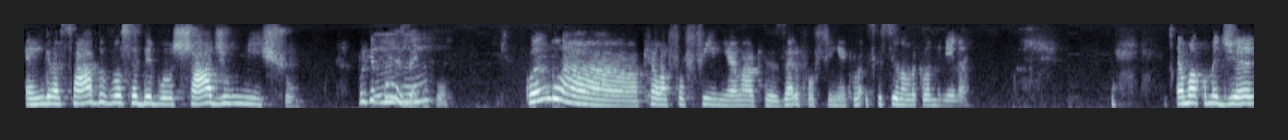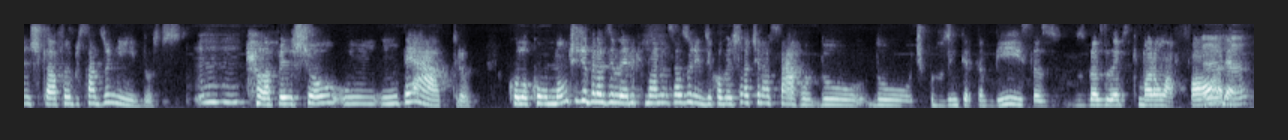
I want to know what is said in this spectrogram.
É engraçado você debochar de um nicho. Porque, por uhum. exemplo, quando a, aquela fofinha lá, que zero fofinha, esqueci o nome daquela menina. É uma comediante que ela foi para os Estados Unidos. Uhum. Ela fechou um, um, teatro, colocou um monte de brasileiro que mora nos Estados Unidos e começou a tirar sarro do, do tipo dos intercambistas, dos brasileiros que moram lá fora.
